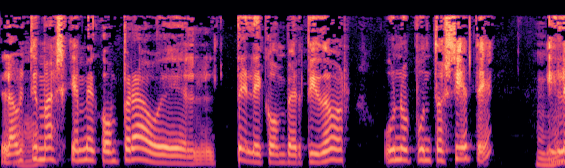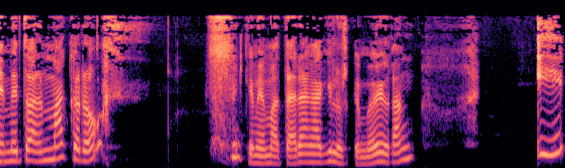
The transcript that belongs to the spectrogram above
La última es que me he comprado el teleconvertidor 1.7 y le meto al macro, que me matarán aquí los que me oigan. Y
